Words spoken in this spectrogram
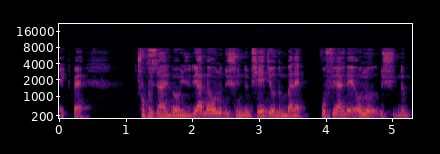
Ekbe. Çok güzel bir oyuncuydu. Yani ben onu düşündüm. Şey diyordum ben hep. Bu finalde onu düşündüm.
